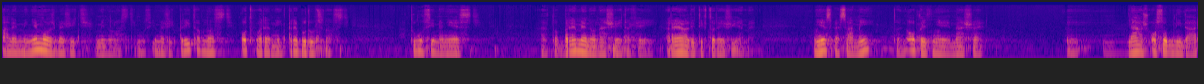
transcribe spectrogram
ale my nemôžeme žiť v minulosti. Musíme žiť prítomnosť, otvorený pre budúcnosť. A tu musíme niesť to bremeno našej takej reality, v ktorej žijeme. Nie sme sami, to opäť nie je naše, náš osobný dar,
